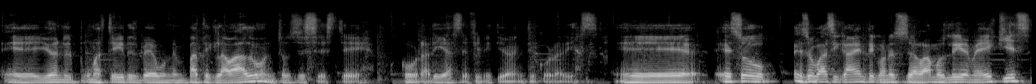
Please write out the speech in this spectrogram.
Eh, yo en el Pumas Tigres veo un empate clavado, entonces este, cobrarías, definitivamente cobrarías. Eh, eso, eso básicamente, con eso cerramos Liga MX.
